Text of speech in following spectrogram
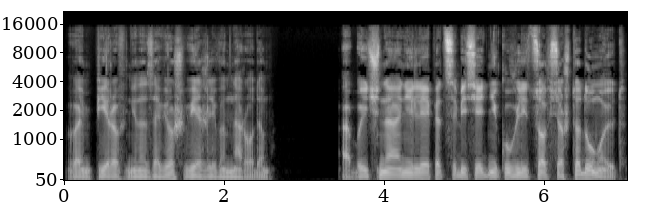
Вампиров не назовешь вежливым народом. Обычно они лепят собеседнику в лицо все, что думают,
